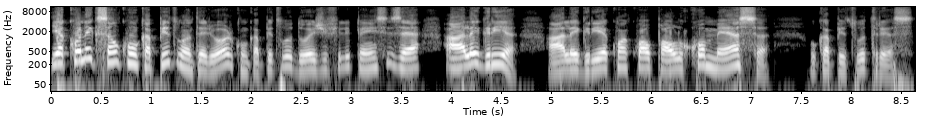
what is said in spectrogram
E a conexão com o capítulo anterior, com o capítulo 2 de Filipenses, é a alegria, a alegria com a qual Paulo começa o capítulo 3.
